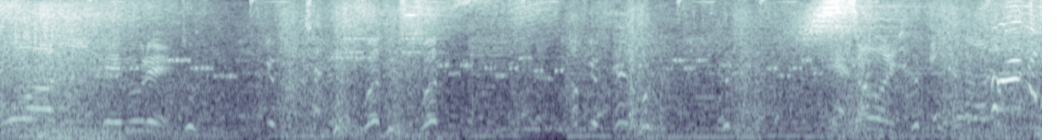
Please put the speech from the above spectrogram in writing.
コアに眠れ手触りコアが出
